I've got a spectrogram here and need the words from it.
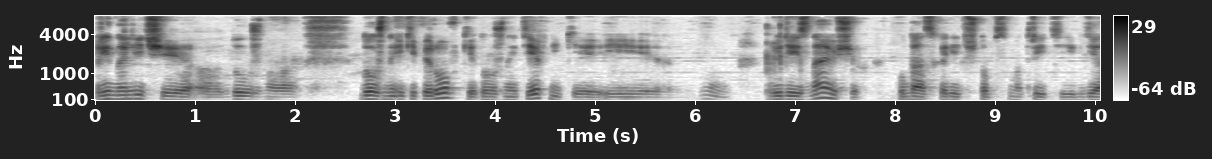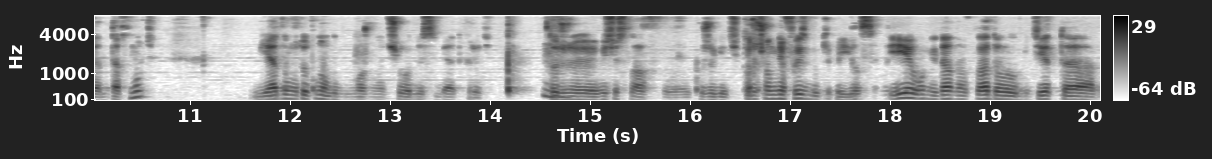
при наличии э, должного, должной экипировки, должной техники и ну, людей знающих, куда сходить, что посмотреть и где отдохнуть, я думаю, тут много можно чего для себя открыть. Тот же Вячеслав э, Кужигич. Короче, он у меня в Фейсбуке появился. И он недавно выкладывал где-то...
